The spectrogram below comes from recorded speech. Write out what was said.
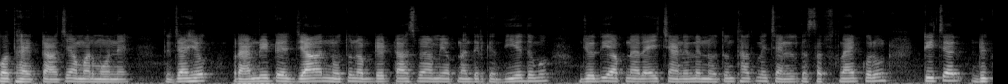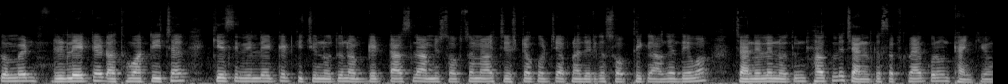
কথা একটা আছে আমার মনে। তো যাই হোক প্রাইমারিতে যা নতুন আপডেটটা আসবে আমি আপনাদেরকে দিয়ে দেবো যদি আপনারা এই চ্যানেলে নতুন থাকলে চ্যানেলকে সাবস্ক্রাইব করুন টিচার রিকমেন্ড রিলেটেড অথবা টিচার কেস রিলেটেড কিছু নতুন আপডেটটা আসলে আমি সবসময় আর চেষ্টা করছি আপনাদেরকে সব থেকে আগে দেওয়া চ্যানেলে নতুন থাকলে চ্যানেলকে সাবস্ক্রাইব করুন থ্যাংক ইউ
